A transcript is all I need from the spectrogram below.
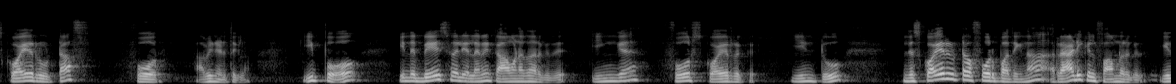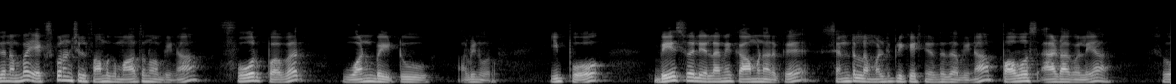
ஸ்கொயர் ரூட் ஆஃப் ஃபோர் அப்படின்னு எடுத்துக்கலாம். இப்போது இந்த பேஸ் வேல்யூ எல்லாமே காமனாக தான் இருக்குது. இங்கே ஃபோர் ஸ்கொயர் இருக்குது இன்டூ இந்த ஸ்கொயர் ரூட் ஆஃப் ஃபோர் பார்த்தீங்கன்னா ரேடிக்கல் ஃபார்மில் இருக்குது. இதை நம்ம எக்ஸ்பொனன்ஷியல் ஃபார்முக்கு மாற்றணும் அப்படின்னா four power one by two அப்படின்னு வரும். இப்போது பேஸ் வேல்யூ எல்லாமே காமனாக இருக்குது சென்ட்ரலில் மல்டிப்ளிகேஷன் இருந்தது அப்படின்னா பவர்ஸ் ஆட் ஆகும் இல்லையா? So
